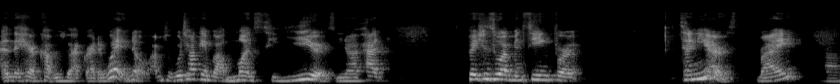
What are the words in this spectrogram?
and the hair comes back right away. No I'm, we're talking about months to years. You know i've had patients who i've been seeing for 10 years right? Yeah.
